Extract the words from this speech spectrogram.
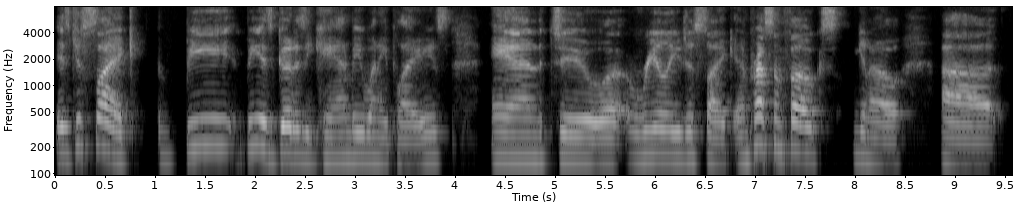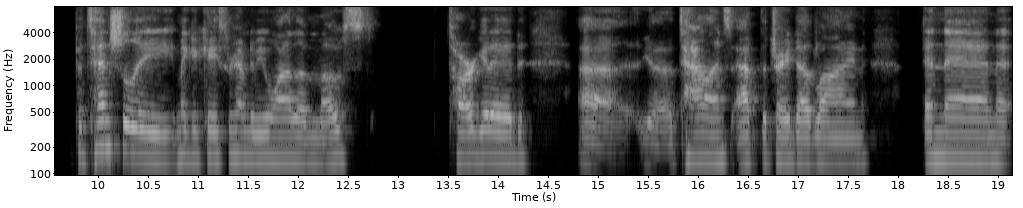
is just like be be as good as he can be when he plays and to really just like impress some folks you know uh potentially make a case for him to be one of the most targeted uh, you know talents at the trade deadline, and then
